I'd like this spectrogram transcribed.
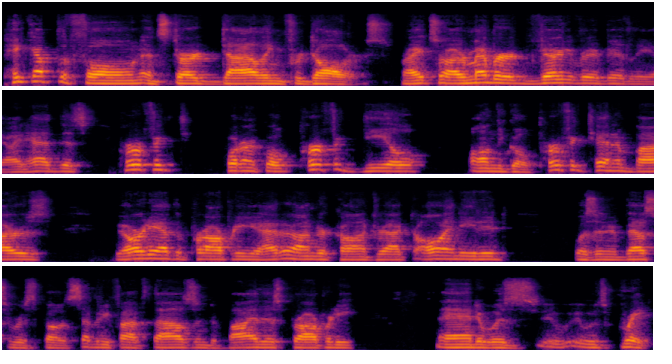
pick up the phone and start dialing for dollars, right? So I remember very, very vividly. I had this perfect, quote unquote, perfect deal on the go, perfect tenant buyers. We already had the property, I had it under contract. All I needed was an investor was about 75,000 to buy this property and it was it, was great.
